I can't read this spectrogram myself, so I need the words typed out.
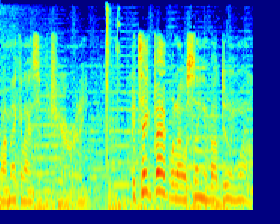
my mechanized infantry already. I take back what I was saying about doing well.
